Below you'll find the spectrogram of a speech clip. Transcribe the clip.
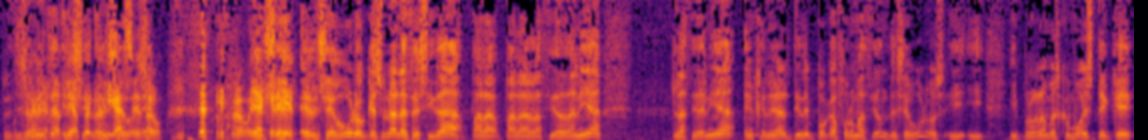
precisamente... el, pero digas eso, me voy a creer. El seguro, que es una necesidad para, para la ciudadanía, la ciudadanía en general tiene poca formación de seguros y, y, programas como este que,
